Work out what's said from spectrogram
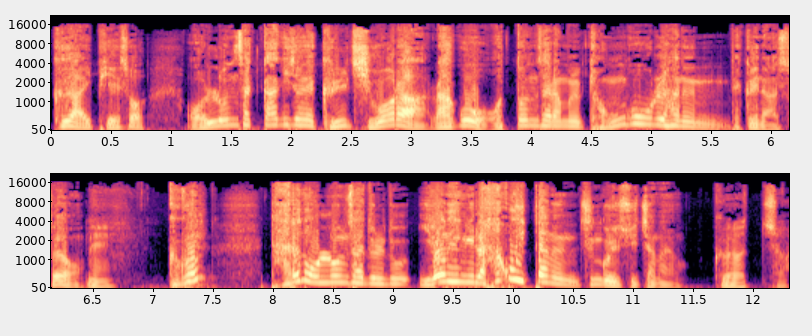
그 IP에서 언론사 까기 전에 글 지워라 라고 어떤 사람을 경고를 하는 댓글이 나왔어요. 네. 그건 다른 언론사들도 이런 행위를 하고 있다는 증거일 수 있잖아요. 그렇죠.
